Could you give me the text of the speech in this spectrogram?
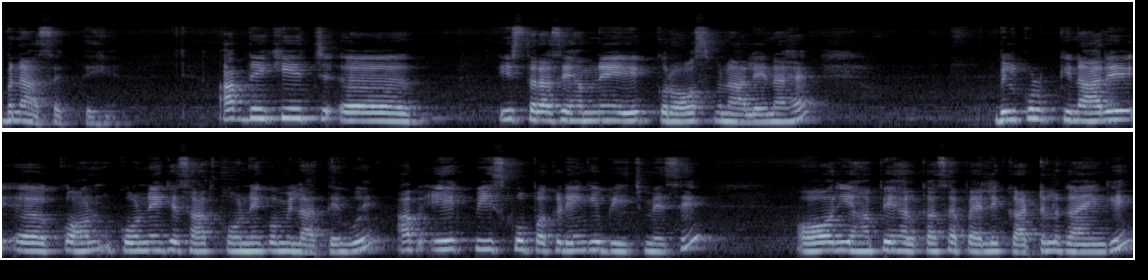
बना सकते हैं। अब देखिए इस तरह से हमने एक क्रॉस बना लेना है। बिल्कुल किनारे कौन, कोने के साथ कोने को मिलाते हुए। अब एक पीस को पकड़ेंगे बीच में से। और यहाँ पे हल्का सा पहले कट लगाएँगे।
